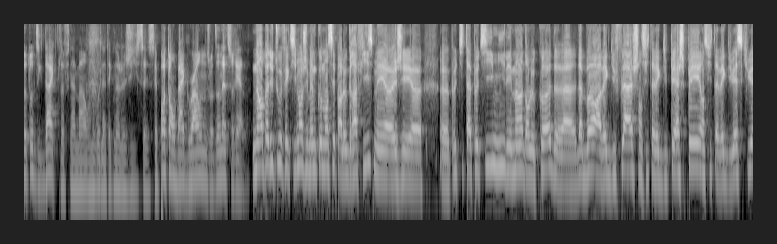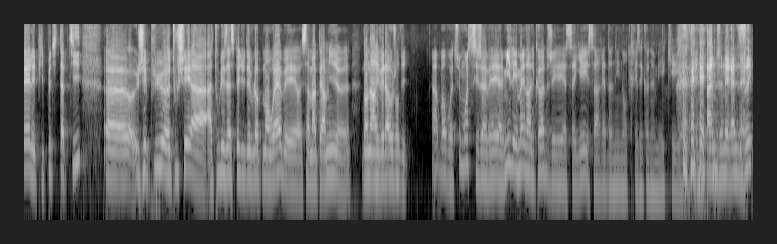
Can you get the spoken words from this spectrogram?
autodidacte, finalement, au niveau de la technologie. C'est pas ton background, je veux dire, naturel. Non, pas du tout. Effectivement, j'ai même commencé par le graphisme et euh, j'ai euh, euh, petit à petit mis les mains dans le code. D'abord avec du Flash, ensuite avec du PHP, ensuite avec du SQL. Et puis petit à petit, j'ai pu toucher à, à, tous les aspects du développement web et ça m'a permis d'en arriver là aujourd'hui. Ah bon, vois-tu, moi, si j'avais mis les mains dans le code, j'ai essayé et ça aurait donné une autre crise économique et euh, une panne généralisée.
